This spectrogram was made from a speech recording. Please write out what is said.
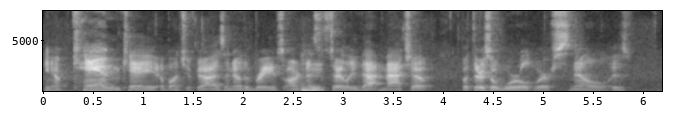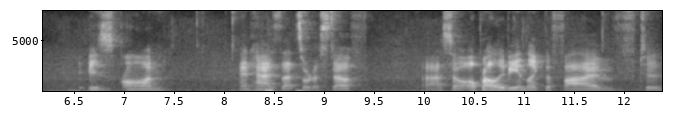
you know, can K a bunch of guys. I know the Braves aren't Mhm. necessarily that matchup, but there's a world where Snell is is on and has that sort of stuff. Uh, so I'll probably be in like the five to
